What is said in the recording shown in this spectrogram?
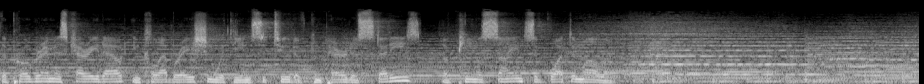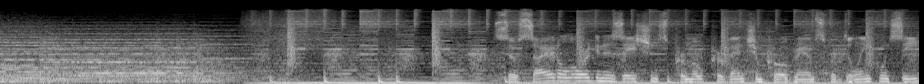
the program is carried out in collaboration with the Institute of Comparative Studies of Penal Science of Guatemala. Societal organizations promote prevention programs for delinquency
